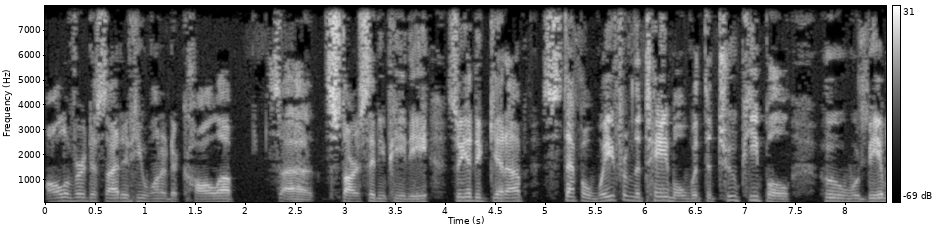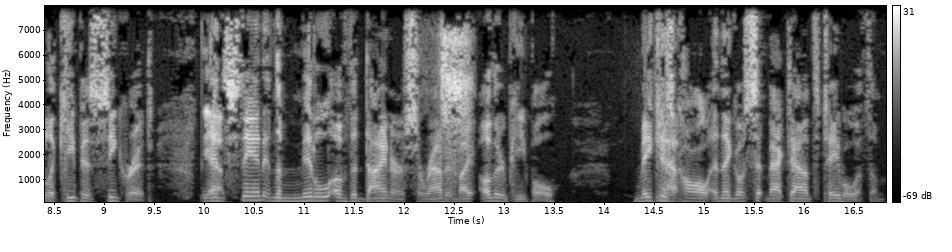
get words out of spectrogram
Oliver decided he wanted to call up uh, Star City PD, so he had to get up, step away from the table with the two people who would be able to keep his secret, Yeah. and stand in the middle of the diner surrounded by other people, make his call, and then go sit back down at the table with them.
